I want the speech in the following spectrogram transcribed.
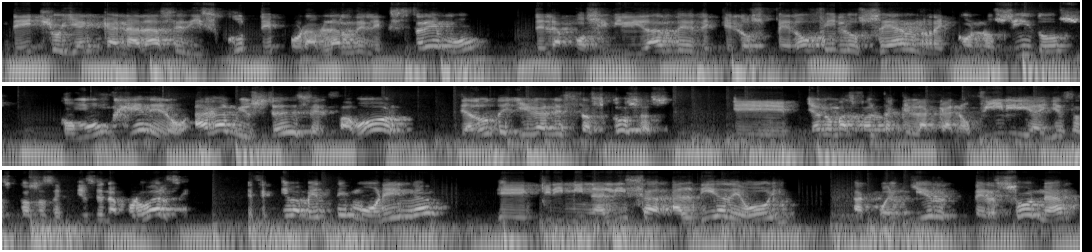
De hecho, ya en Canadá se discute, por hablar del extremo, de la posibilidad de, que los pedófilos sean reconocidos como un género. Háganme ustedes el favor, ¿de a dónde llegan estas cosas? Ya no más falta que la canofilia y esas cosas empiecen a probarse. Efectivamente, Morena eh, criminaliza al día de hoy a cualquier persona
